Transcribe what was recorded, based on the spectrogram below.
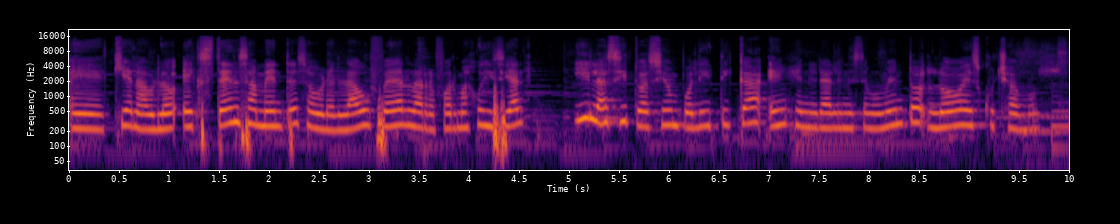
eh, quien habló extensamente sobre el lawfare, la reforma judicial y la situación política en general en este momento. Lo escuchamos.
